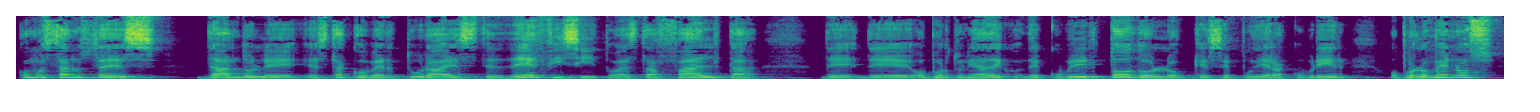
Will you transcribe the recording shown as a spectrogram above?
¿Cómo están ustedes dándole esta cobertura a este déficit o a esta falta de, oportunidad de, de, cubrir todo lo que se pudiera cubrir? O por lo menos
